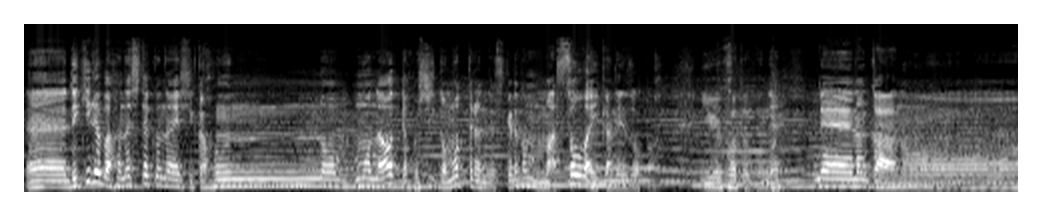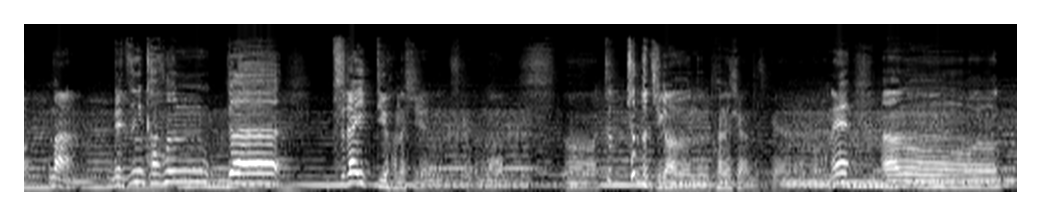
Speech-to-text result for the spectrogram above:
えー、できれば話したくないし、花粉の、もう治ってほしいと思ってるんですけれども、まあ、そうはいかねえぞと。いうことでね。で、なんかあのー、まあ、別に花粉が辛いっていう話じゃないんですけども、うんちょちょっと違う話なんですけれどもね、あのー、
